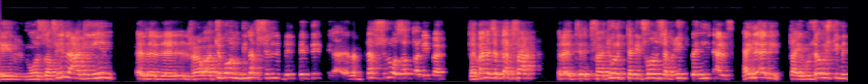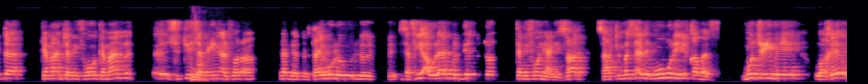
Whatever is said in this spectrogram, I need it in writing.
الموظفين العاديين رواتبهم بنفس بنفس الوسط تقريبا. طيب أنا إذا بدي أدفع فاتورة تليفون 70 80 ألف هي لإلي. طيب وزوجتي بدها كمان تليفون كمان 60 70 ألف ورقه طيب إذا في أولاد بالبيت بدهم تليفون يعني صار صارت المسألة مو مرهقة بس متعبة وغير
